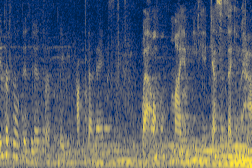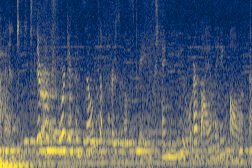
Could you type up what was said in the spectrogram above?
Interpersonal distance or maybe proxemics? Well, my immediate guess is that you haven't. There are four different zones of personal space, and you are violating all of them.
